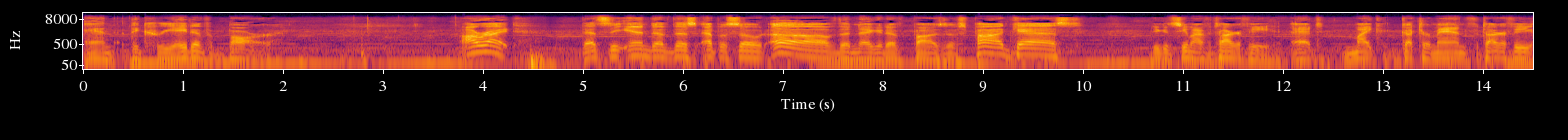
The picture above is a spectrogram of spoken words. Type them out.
and The Creative Bar. All right, that's the end of this episode of the Negative Positives Podcast. You can see my photography at Mike Gutterman Photography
